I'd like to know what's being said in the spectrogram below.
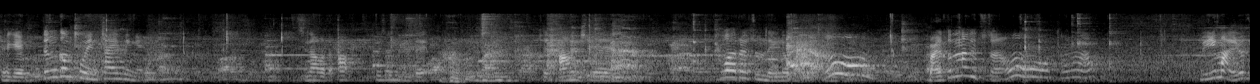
되게 뜬금 포인 타이밍에 지나가다 아 교수님인데 제 다음 주에 투어를 좀 내려고 어, 어. 말 끝나게 주잖아 어, 어, 어. 미리만 알려줘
